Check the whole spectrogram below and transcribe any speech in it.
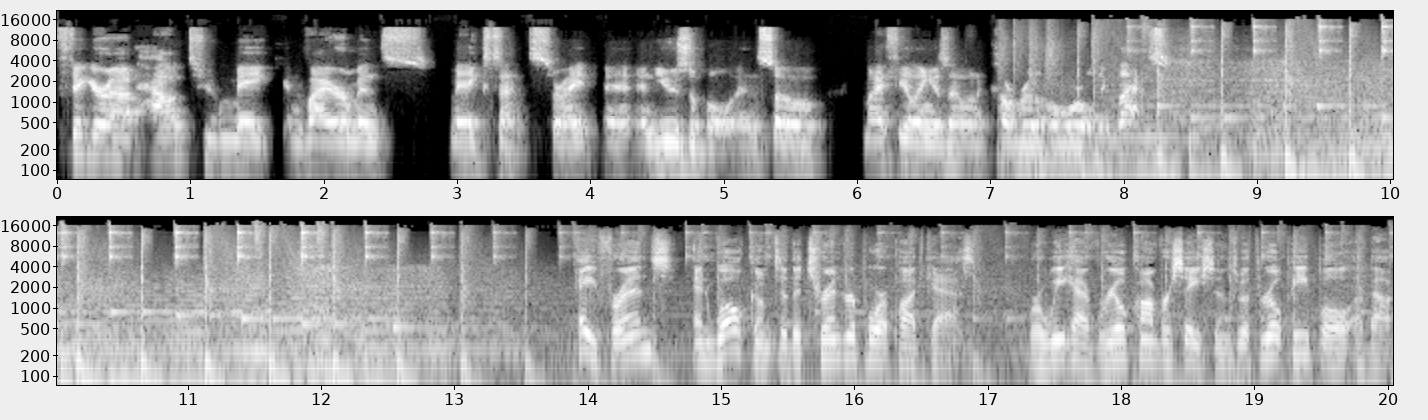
figure out how to make environments make sense, right? And, and usable. And so my feeling is I want to cover the whole world in glass. Hey, friends, and welcome to the Trend Report podcast, where we have real conversations with real people about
